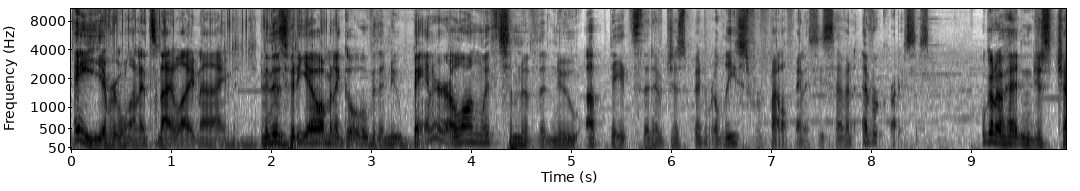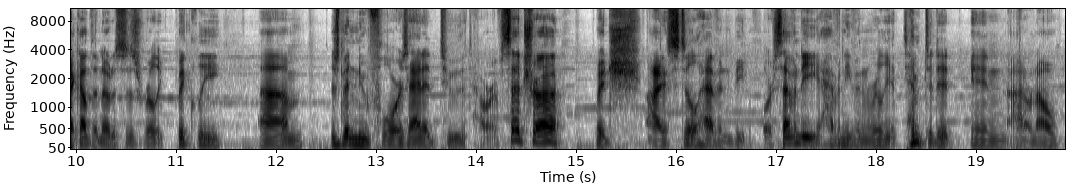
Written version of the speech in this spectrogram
Hey everyone, it's Nitelight9, and in this video I'm going to go over the new banner along with some of the new updates that have just been released for Final Fantasy VII Ever Crisis. We'll go ahead and just check out the notices really quickly. Um, there's been new floors added to the Tower of Cetra, which I still haven't beaten floor 70. I haven't even really attempted it in, I don't know,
